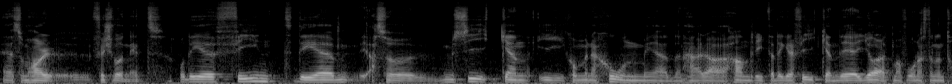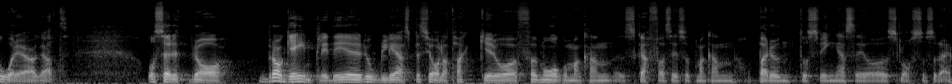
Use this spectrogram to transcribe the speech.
eh, som har eh, försvunnit. Och det är fint, det är alltså musiken i kombination med den här handritade grafiken, det gör att man får nästan en tår i ögat. Och så är det ett bra, bra gameplay, det är roliga specialattacker och förmågor man kan skaffa sig så att man kan hoppa runt och svinga sig och slåss och sådär.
